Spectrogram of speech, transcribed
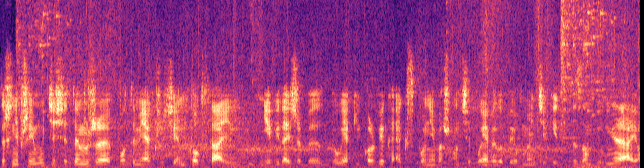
Też nie przejmujcie się tym, że po tym jak rzuciłem koktajl nie widać, żeby był jakikolwiek eks, ponieważ on się pojawia dopiero w momencie, kiedy te zombie umierają.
